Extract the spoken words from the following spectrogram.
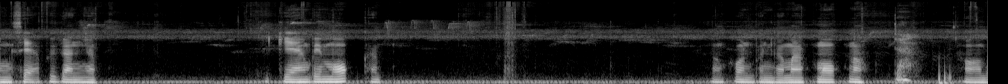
งแสบคือกันครับ แกงไปมกครับ บางคนเพิ่นก็มักมกเนาะจ้ะห่อใบ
